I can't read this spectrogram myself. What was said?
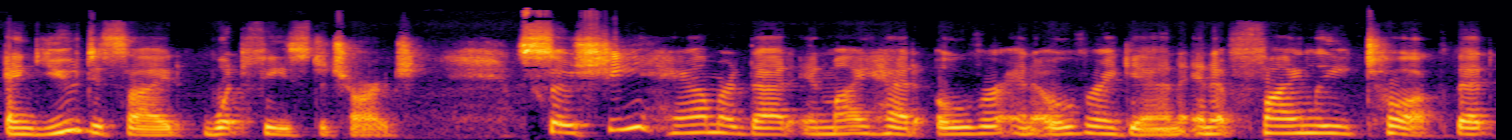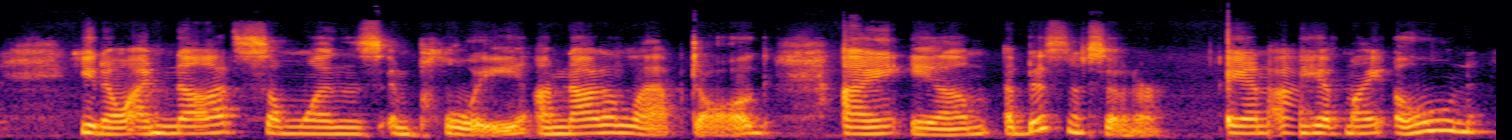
and you decide what fees to charge. So she hammered that in my head over and over again. And it finally took that, you know, I'm not someone's employee, I'm not a lapdog, I am a business owner. And I have my own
